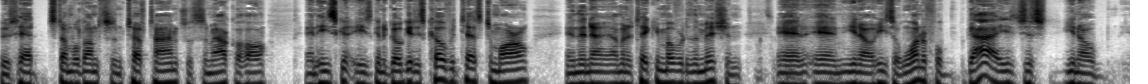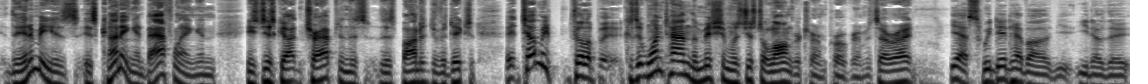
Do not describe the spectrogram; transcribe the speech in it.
who's had stumbled on some tough times with some alcohol and he's he's going to go get his COVID test tomorrow, and then I, am going to take him over to the mission. And and you know he's a wonderful guy. He's just you know the enemy is is cunning and baffling, and he's just gotten trapped in this this bondage of addiction. Uh, tell me, Philip, because at one time the mission was just a longer term program. Is that right? Yes, we did have a you know the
